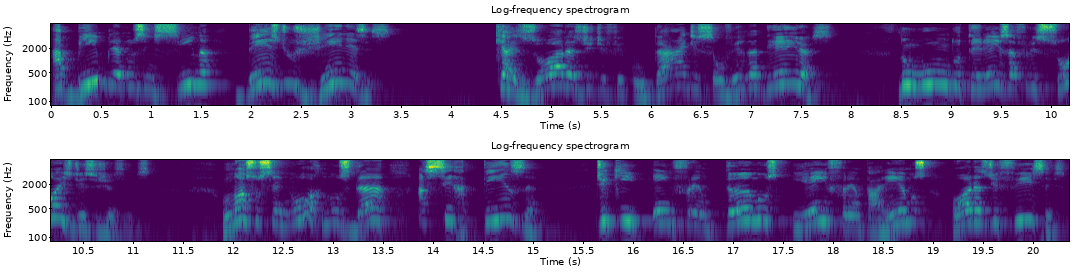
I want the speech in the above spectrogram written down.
a Bíblia nos ensina desde o Gênesis que as horas de dificuldade são verdadeiras. No mundo tereis aflições, disse Jesus. O nosso Senhor nos dá a certeza de que enfrentamos e enfrentaremos horas difíceis.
